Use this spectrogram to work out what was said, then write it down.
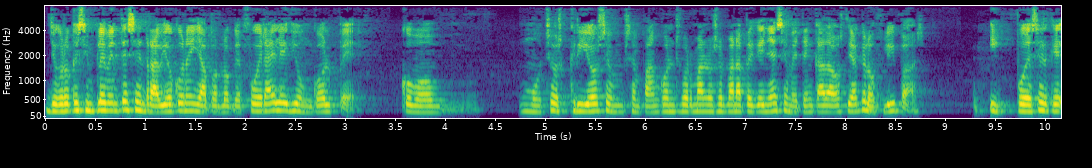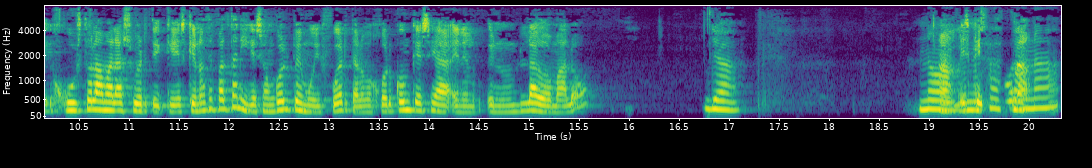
Yo creo que simplemente se enrabió con ella por lo que fuera y le dio un golpe. Como muchos críos se, se enfadan con su hermano o su hermana pequeña y se meten cada hostia que lo flipas. Y puede ser que justo la mala suerte, que es que no hace falta ni que sea un golpe muy fuerte, a lo mejor con que sea en, el- en un lado malo. Ya. No, Ah, y es en que esa una- zona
